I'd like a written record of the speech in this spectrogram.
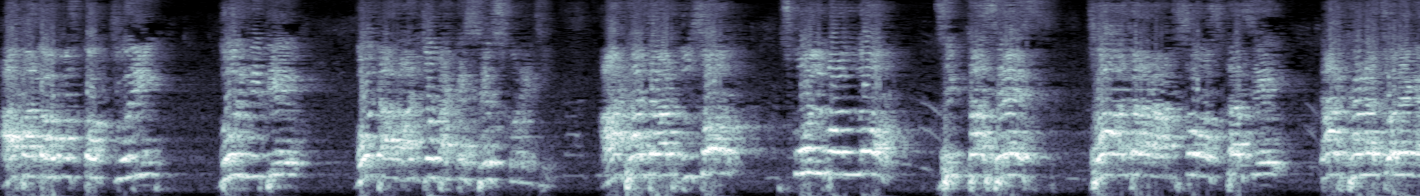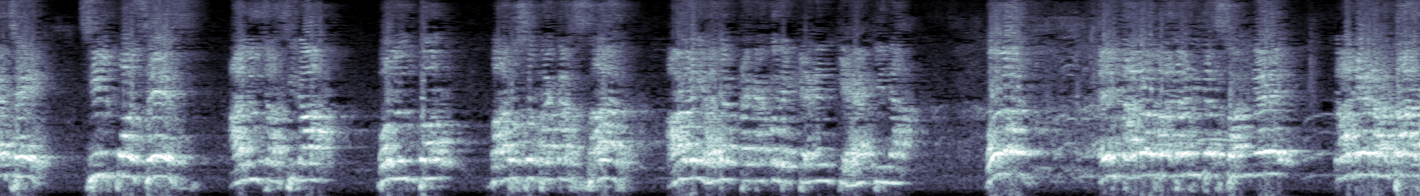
আপাত মস্তক চুরি, দুর্নীতি গোটা রাজ্যটাকে শেষ করেছে। আট হাজার দুশো স্কুল বন্ধ, শিক্ষা শেষ। কারখানা চলে গেছে। শিল্প শেষ। আলু চাষিরা, বলুন তো, বারোশো টাকার সার আড়াই হাজার টাকা করে কেনেন কি হ্যাঁ কিনা বলুন, এই দাদা বাজারিদের সঙ্গে কাদের হঠাৎ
